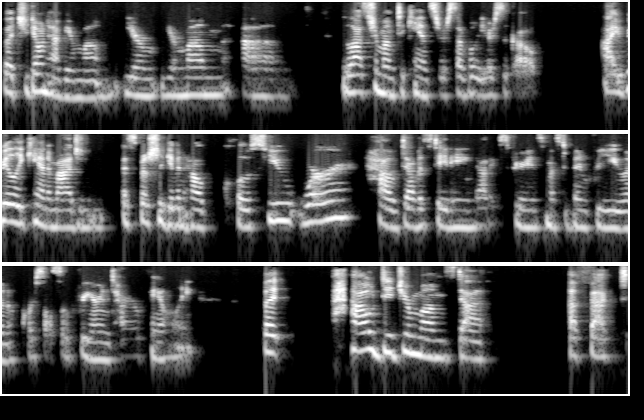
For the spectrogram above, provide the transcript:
but you don't have your mom. Your your mom, um, you lost your mom to cancer several years ago. I really can't imagine, especially given how close you were, how devastating that experience must have been for you, and of course also for your entire family. But how did your mom's death affect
